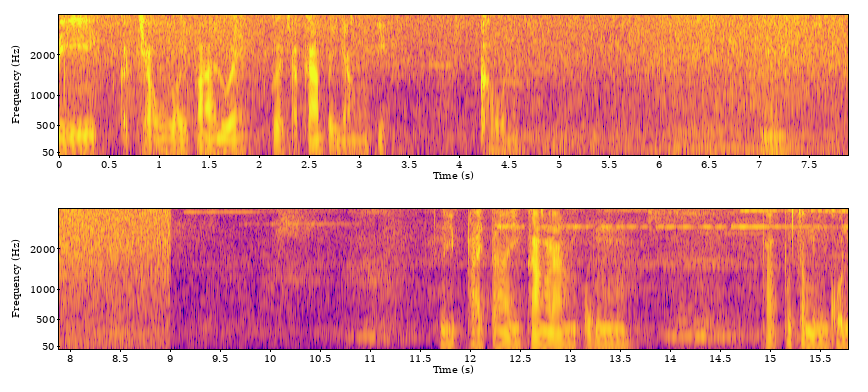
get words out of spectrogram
มี้าลอยฟ้าด้วย เพื่อจะข้ามไปยังอีกเขานะในภายใต้ข้างล่างองค์พระพุทธมงคล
